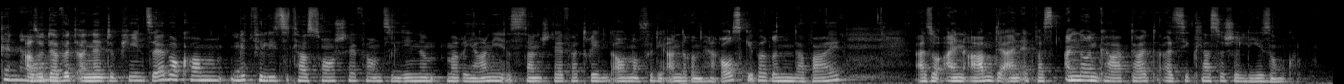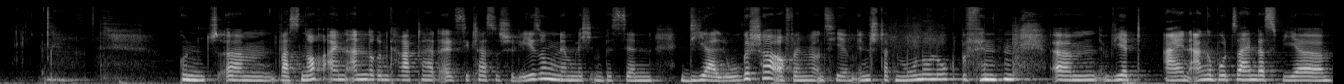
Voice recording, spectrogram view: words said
Genau. Also da wird Annette Pien selber kommen mit Felicitas Horschäfer und Selene Mariani ist dann stellvertretend auch noch für die anderen Herausgeberinnen dabei. Also ein Abend, der einen etwas anderen Charakter hat als die klassische Lesung. Und ähm, was noch einen anderen Charakter hat als die klassische Lesung, nämlich ein bisschen dialogischer, auch wenn wir uns hier im Innenstadtmonolog befinden, ähm, wird ein Angebot sein, dass wir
